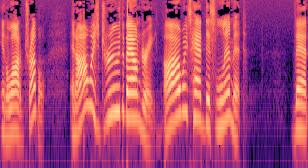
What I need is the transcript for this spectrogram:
in a lot of trouble. And I always drew the boundary. I always had this limit that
